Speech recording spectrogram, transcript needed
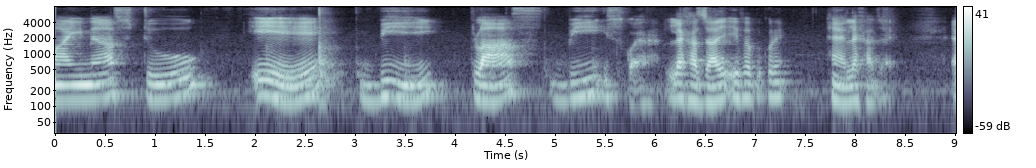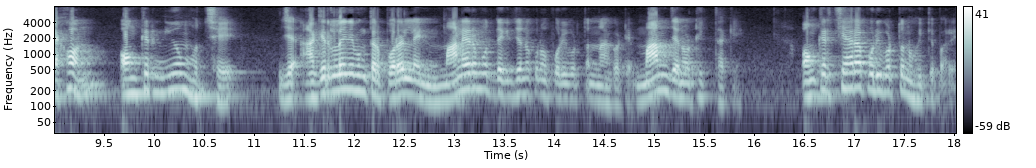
minus two A B plus B square লেখা যায় এভাবে করে? হ্যাঁ লেখা যায়। এখন অঙ্কের নিয়ম হচ্ছে যে আগের লাইন এবং তার পরের লাইন মানের মধ্যে যেন কোনো পরিবর্তন না ঘটে, মান যেন ঠিক থাকে। অঙ্কের চেহারা পরিবর্তন হইতে পারে,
